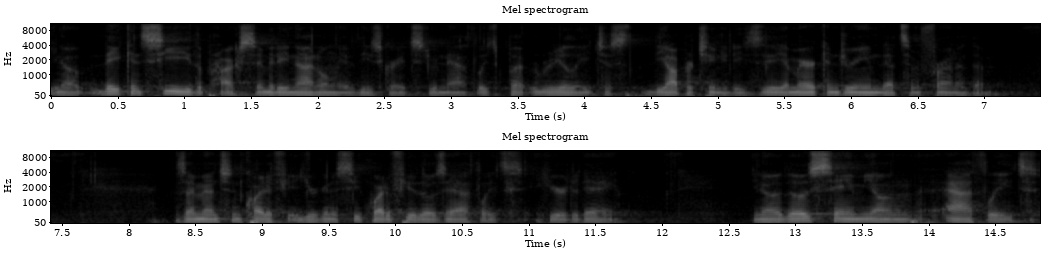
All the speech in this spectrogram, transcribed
you know, they can see the proximity not only of these great student athletes, but really just the opportunities, the American dream that's in front of them. As I mentioned, quite a few, you're going to see quite a few of those athletes here today. You know, those same young athletes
